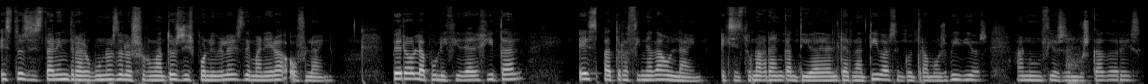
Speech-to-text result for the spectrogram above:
estos están entre algunos de los formatos disponibles de manera offline, pero la publicidad digital es patrocinada online. Existe una gran cantidad de alternativas, encontramos vídeos, anuncios en buscadores,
